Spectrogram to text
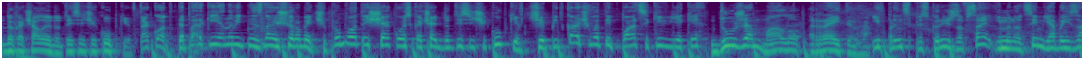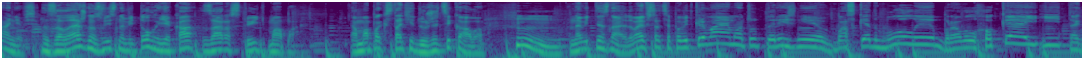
докачали до тисячі кубків. Так от, тепер я навіть не знаю, що робити. Чи пробувати ще когось качати до тисячі кубків, чи підкачувати пациків, в яких дуже мало рейтинга. І в принципі, скоріш за все, іменно цим я би і зайнявся. Залежно, звісно, від того, яка зараз стоїть мапа. А мапа, кстати, дуже цікава. Хм, навіть не знаю. Давай все це повідкриваємо. Тут різні баскетболи, бравл хокей і так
